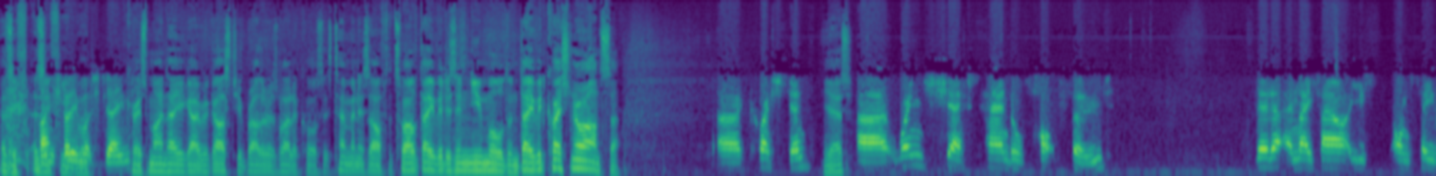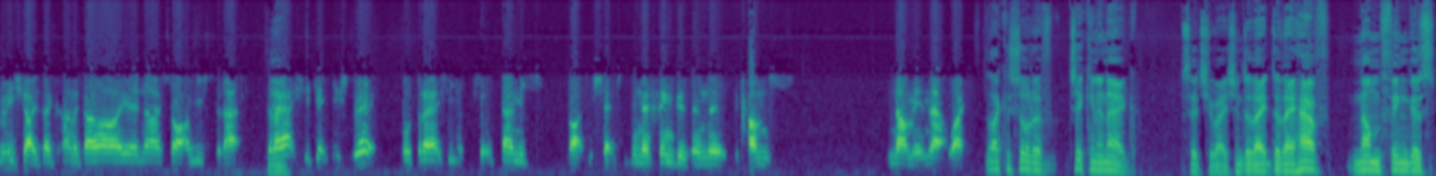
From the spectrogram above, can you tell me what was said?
As if, as Thanks if you very would. much, James. Chris, mind how you go. Regards to your brother as well, of course. It's ten minutes after twelve. David is in New Malden. David, question or answer? Uh, question. Yes. Uh, when chefs handle hot food, and they say, oh, you, on TV shows, they kind of go, oh, yeah, no, it's all right, I'm used to that. Do they actually get used to it? Or do they actually sort of damage, like, the chefs in their fingers and it becomes numb in that way? Like a sort of chicken and egg situation. Do they do they have numb fingers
